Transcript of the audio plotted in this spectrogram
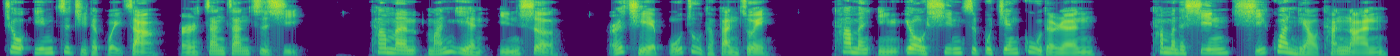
就因自己的诡诈而沾沾自喜。他们满眼淫色，而且不住的犯罪。他们引诱心智不坚固的人，他们的心习惯了贪婪，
